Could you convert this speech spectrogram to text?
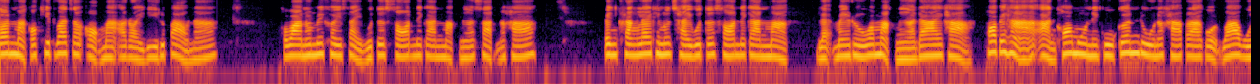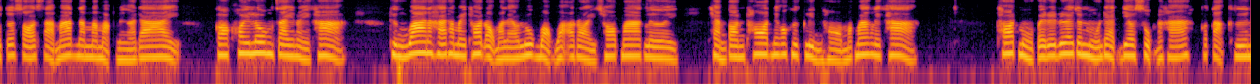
ตอนหมักก็คิดว่าจะออกมาอร่อยดีหรือเปล่านะ เพราะว่านุชไม่เคยใส่วูตเตอร์ซอสในการหมักเนื้อสัตว์นะคะ เป็นครั้งแรกที่นุชใช้วูตเตอร์ซอสในการหมัก และไม่รู้ว่าหมักเนื้อได้ค่ะ พอไปหาอ่านข้อมูลใน Google ดูนะคะ ปรากฏว่าวูตเตอร์ซอสสามารถนำมาหมักเนื้อได้ ก็ค่อยโล่งใจหน่อยค่ะ ถึงว่านะคะทำไมทอดออกมาแล้วลูกบอกว่าอร่อยชอบมากเลย แถมตอนทอดนี่ก็คือกลิ่นหอมมากๆเลยค่ะ ทอดหมูไปเรื่อยๆจนหมูแดดเดียวสุกนะคะ ก็ตักขึ้น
